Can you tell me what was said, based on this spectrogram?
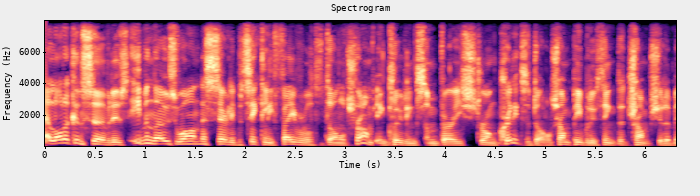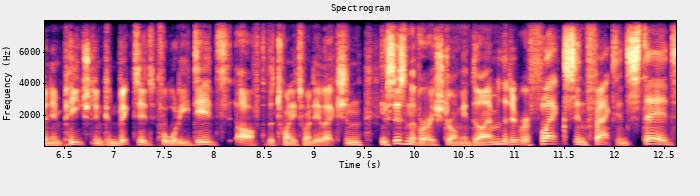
A lot of conservatives, even those who aren't necessarily particularly favorable to Donald Trump, including some very strong critics of Donald Trump, people who think that Trump should have been impeached and convicted for what he did after the 2020 election, this isn't a very strong indictment, that it reflects, in fact, instead,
